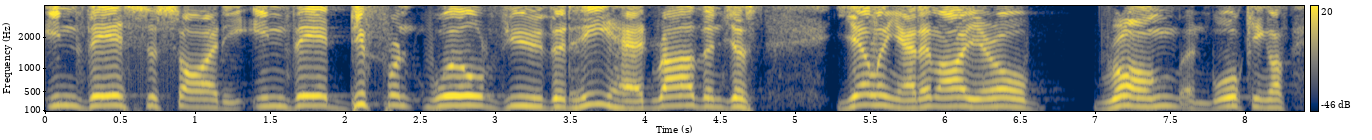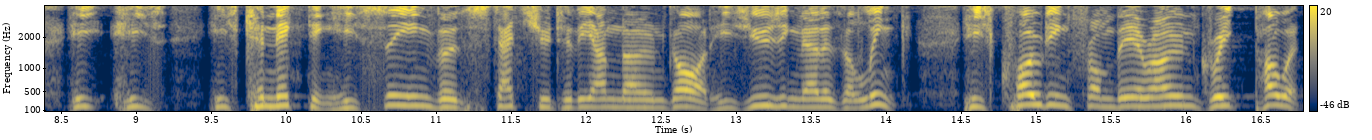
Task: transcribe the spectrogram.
in their society, in their different worldview that he had, rather than just yelling at him, oh, you're all wrong and walking off. He, he's, he's connecting. He's seeing the statue to the unknown God. He's using that as a link. He's quoting from their own Greek poet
